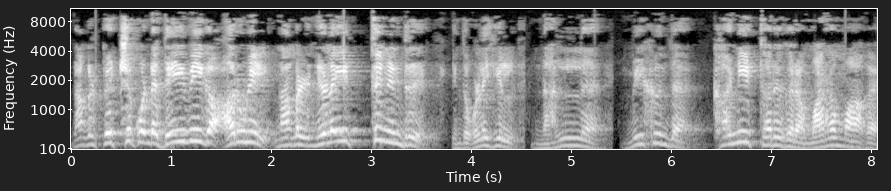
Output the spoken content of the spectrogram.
நாங்கள் பெற்றுக்கொண்ட தெய்வீக அருளில் நாங்கள் நிலைத்து நின்று இந்த உலகில் நல்ல மிகுந்த கனி தருகிற மரமாக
